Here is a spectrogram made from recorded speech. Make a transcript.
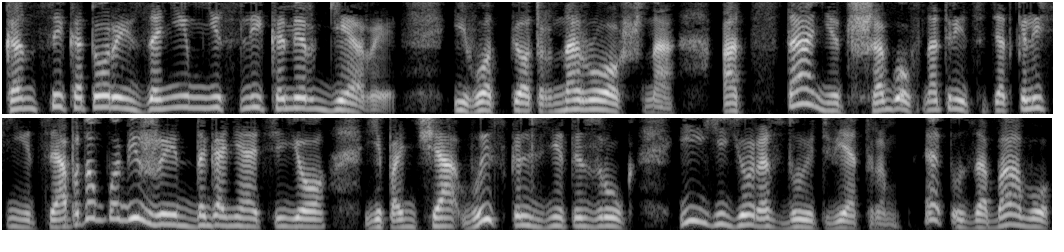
концы которой за ним несли камергеры. И вот Петр нарочно отстанет шагов на тридцать от колесницы, а потом побежит догонять ее. Японча выскользнет из рук, и ее раздует ветром. Эту забаву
